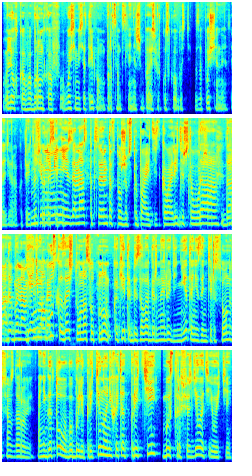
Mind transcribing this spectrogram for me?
легкого бронхов 83, по-моему, процент, если я не ошибаюсь, в Иркутской области запущенные стадии рака. Но тем не менее из-за нас пациентов тоже вступаетесь, говорите, что в общем, да, да. надо бы нам. Я предлагать... не могу сказать, что у нас вот ну какие-то безалаберные люди. Нет, они заинтересованы в своем здоровье. Они готовы бы были прийти, но они хотят прийти, быстро все сделать и уйти.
